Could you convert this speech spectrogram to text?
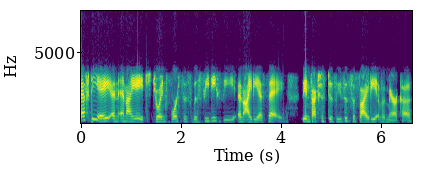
FDA and NIH joined forces with CDC and IDSA, the Infectious Diseases Society of America,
